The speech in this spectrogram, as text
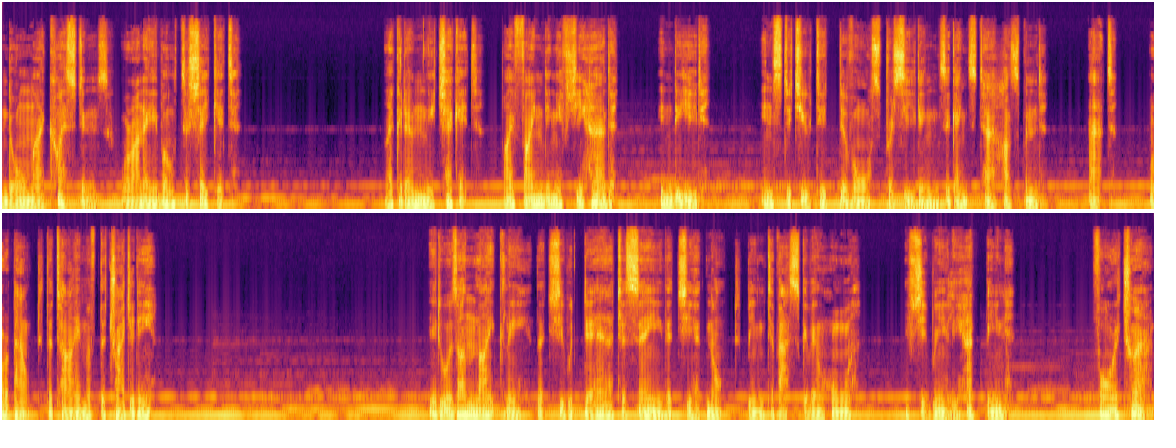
and all my questions were unable to shake it. I could only check it by finding if she had, indeed, instituted divorce proceedings against her husband at or about the time of the tragedy. It was unlikely that she would dare to say that she had not been to Baskerville Hall, if she really had been. For a trap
